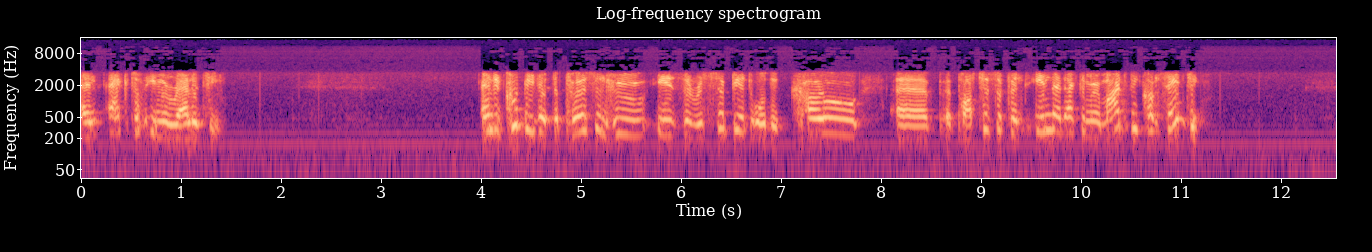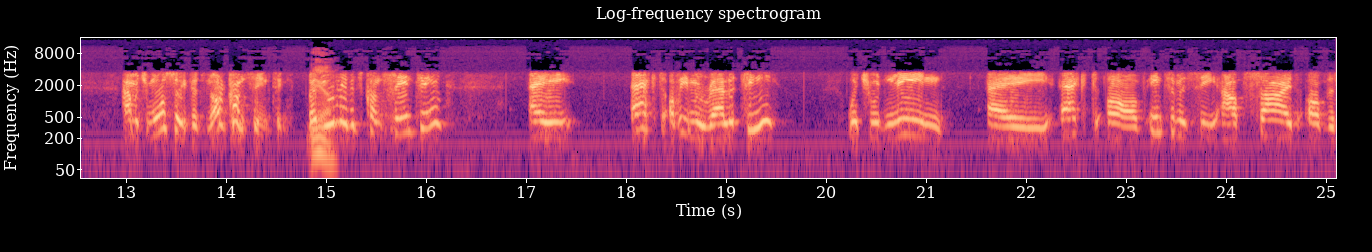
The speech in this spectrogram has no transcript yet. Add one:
an act of immorality, and it could be that the person who is the recipient or the co uh, participant in that act of immorality might be consenting. How much more so if it's not consenting? But Yeah. even if it's consenting, a act of immorality, which would mean a act of intimacy outside of the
